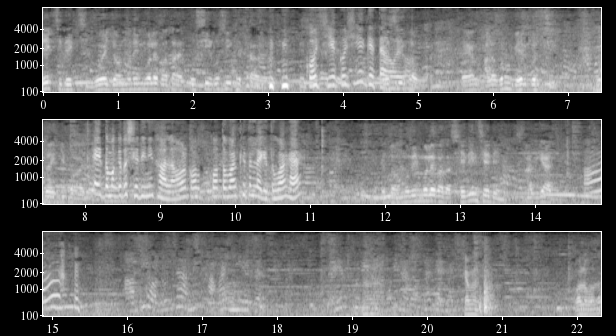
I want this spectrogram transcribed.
দেখছি দেখছি। ওই জন্মদিন বলে কথা কষিয়ে কষিয়ে খেতে হবে। কষিয়ে কষিয়ে খেতে হবে। ভালো করে বের করছি। কোথায় কি পাওয়া যায়? এই তোমাকে তো সেদিনই খাওয়ালাম। আমার কতবার খেতে লাগে তোমার হ্যাঁ? জন্মদিন বলে কথা সেদিন সেদিন আজকে আজকে। কেমন? বলো বলো।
